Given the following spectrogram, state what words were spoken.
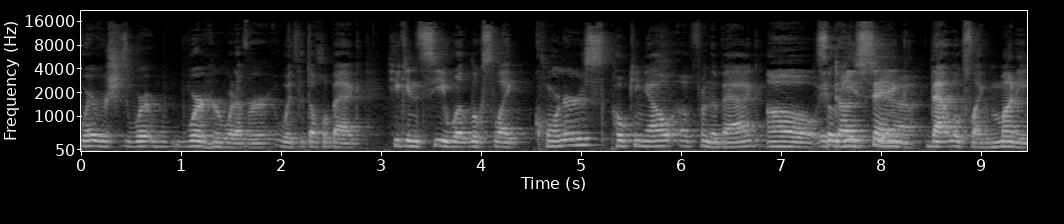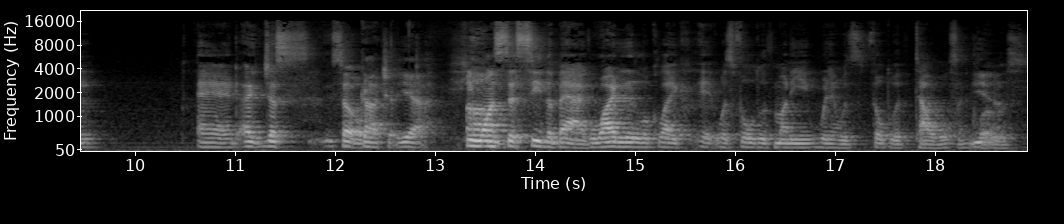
wherever she's wor- work or whatever with the duffel bag, he can see what looks like corners poking out of, from the bag. Oh, so does, he's saying yeah. that looks like money, and I just so Gotcha. Yeah. He Um, wants to see the bag. Why did it look like it was filled with money when it was filled with towels and Yeah. clothes?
